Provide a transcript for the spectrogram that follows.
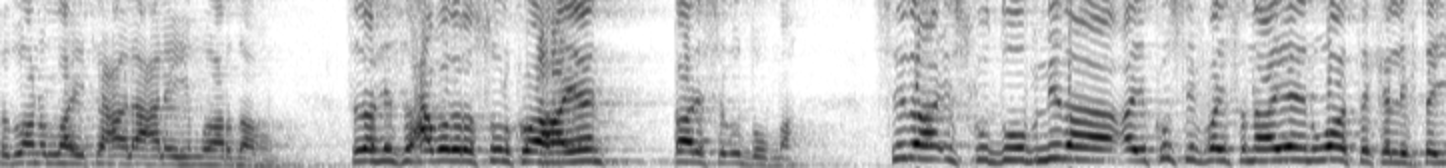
ridwaan ullahi tacaala calayhim wa ardaahum. Sidaasay saxaabada rasuulku ahaayeen qaar isagu duubma sidaa isku duubnida ay ku sifaysnaayeen waa takaliftay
